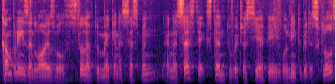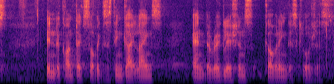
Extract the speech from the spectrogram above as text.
Companies and lawyers will still have to make an assessment and assess the extent to which a CFA will need to be disclosed in the context of existing guidelines and the regulations governing disclosures.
